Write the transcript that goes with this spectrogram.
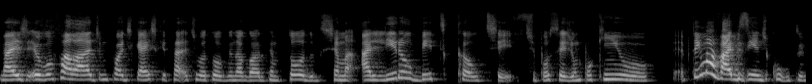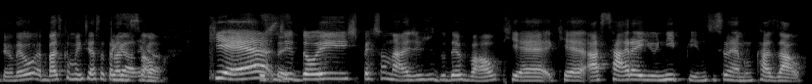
mas eu vou falar de um podcast que tá, tipo, eu tô ouvindo agora o tempo todo, que se chama A Little Bit Cult, tipo, ou seja, um pouquinho... Tem uma vibezinha de culto, entendeu? É basicamente essa tradução. Legal, legal. Que é de dois personagens do Deval, que é, que é a Sarah e o Nip, não sei se você lembra, um casal.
